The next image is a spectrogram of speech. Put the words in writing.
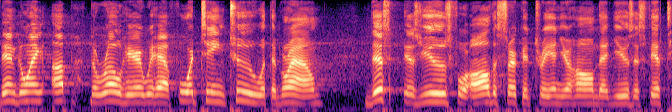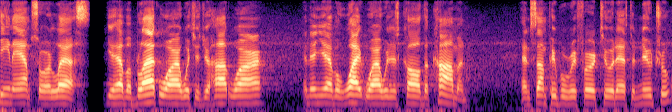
Then going up the row here, we have 14.2 with the ground. This is used for all the circuitry in your home that uses 15 amps or less. You have a black wire, which is your hot wire, and then you have a white wire, which is called the common. And some people refer to it as the neutral.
